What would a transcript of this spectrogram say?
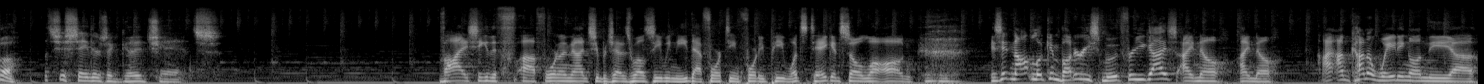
Oh, Let's just say there's a good chance. Vi, see the uh, 499 super chat as well. See, we need that 1440p. What's taking so long? Is it not looking buttery smooth for you guys? I know, I know. I, I'm kind of waiting on the. Uh,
